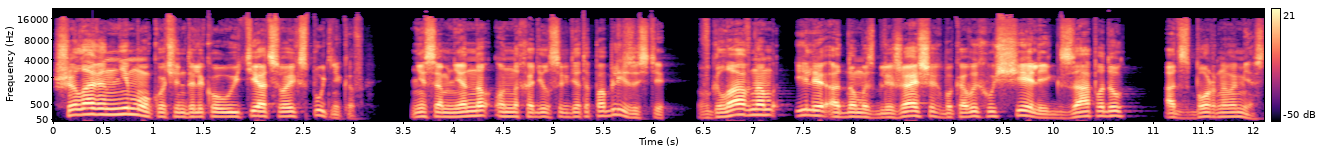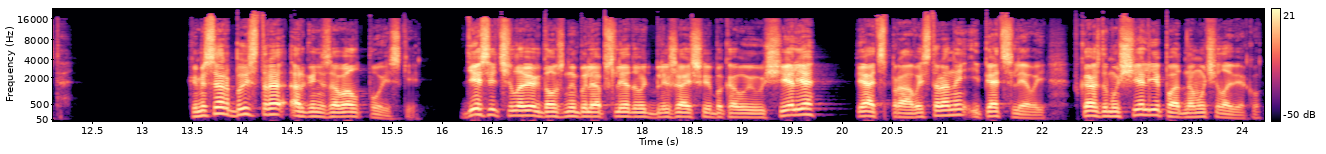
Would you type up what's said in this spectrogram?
Шелавин не мог очень далеко уйти от своих спутников. Несомненно, он находился где-то поблизости, в главном или одном из ближайших боковых ущелий к западу от сборного места. Комиссар быстро организовал поиски. Десять человек должны были обследовать ближайшие боковые ущелья, пять с правой стороны и пять с левой, в каждом ущелье по одному человеку.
